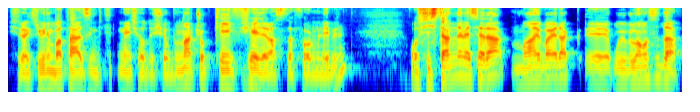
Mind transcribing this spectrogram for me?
İşte rakibinin bataryasını bitirtmeye çalışıyor. Bunlar çok keyifli şeyler aslında Formula 1'in. O sistemde mesela Mavi Bayrak e, uygulaması da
